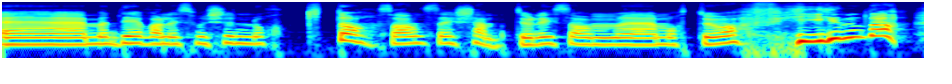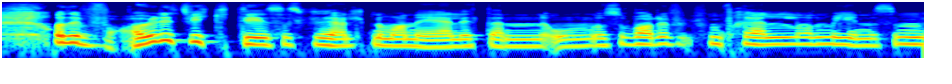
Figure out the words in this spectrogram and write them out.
eh, men det var liksom ikke nok, da. Sant? Så jeg kjente jo liksom Jeg måtte jo være fin, da. Og det var jo litt viktig, så spesielt når man er litt en ung. Og så var det foreldrene mine som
